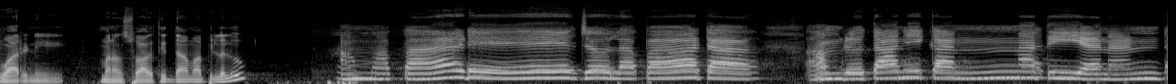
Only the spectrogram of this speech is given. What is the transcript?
వారిని మనం స్వాగతిద్దామా పిల్లలు? అమ్మ పాడే జోల పాట. అమృతాని కన్న తీయనంట.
